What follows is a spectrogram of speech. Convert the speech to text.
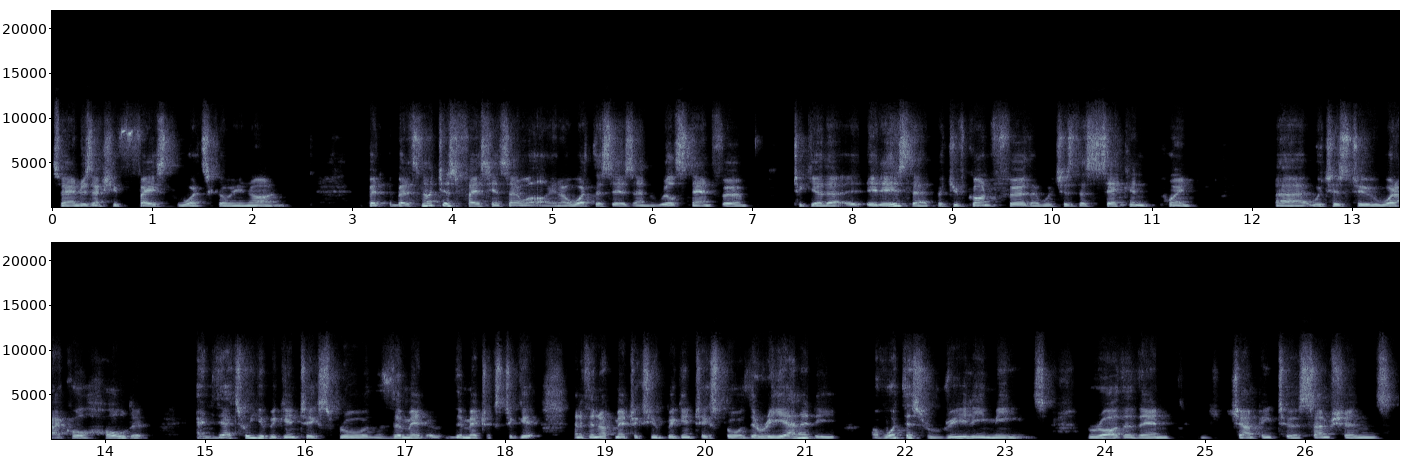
so Andrew's actually faced what's going on. But but it's not just facing and saying, well, you know what this is, and we'll stand firm together. it, it is that, but you've gone further, which is the second point, uh, which is to what I call hold it, and that's where you begin to explore the met- the metrics to get. And if they're not metrics, you begin to explore the reality of what this really means rather than jumping to assumptions,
